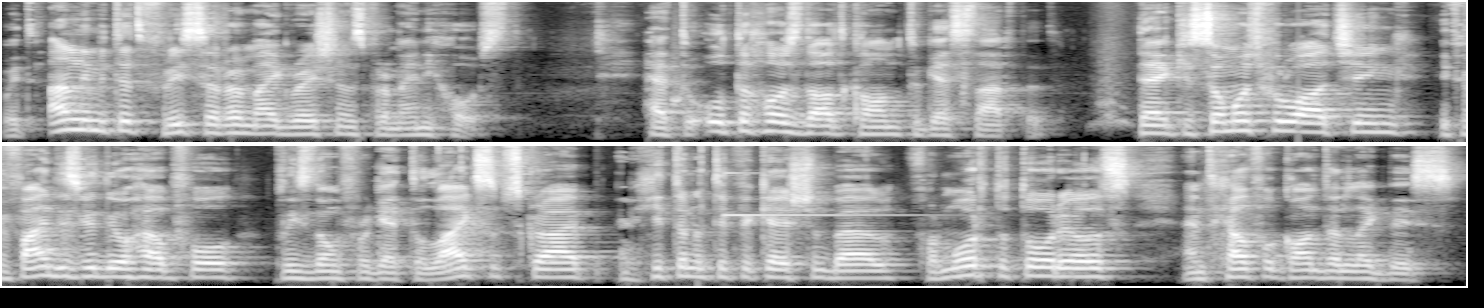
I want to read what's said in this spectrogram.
with unlimited free server migrations from any host. Head to ultahost.com to get started. Thank you so much for watching. If you find this video helpful, please don't forget to like, subscribe and hit the notification bell for more tutorials and helpful content like this.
